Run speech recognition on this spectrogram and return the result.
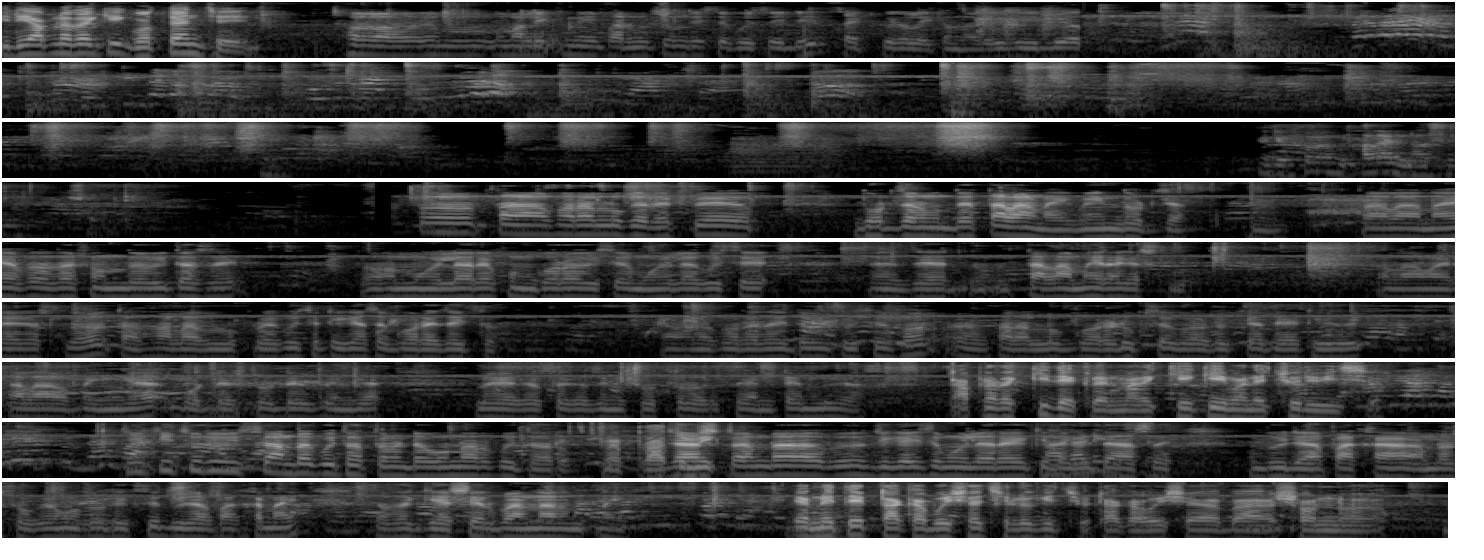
এটি আপনারা কি করতে আনছেন মালিক নি পারমিশন দিছে কইছে এডি সাইড করে লাইতো না এই ভিডিও তো তা পাড়ার লোকে দেখছে দরজার মধ্যে তালা নাই মেইন দরজা। হুম। তালা নাই আপনারা সন্দেহ হইতাছে। তখন মহিলারে ফোন করা হয়েছে মহিলা কইছে যে তালা মাইরা গেছিল। তালা মাইরা গেছিল, তার পাড়ার লোকরে কইছে, ঠিক আছে, ঘরে যাইতো। তাহলে ঘরে যাইতো, কইছে পর পাড়ার লোক ঘরে ঢুকছে, ঘরে ঢুকে দেখে ঠিক হই, তালা ভেঙ্গা, গোড্রেজ টোড্রেজ ভেঙ্গা লইয়া গেছে, জিনিসপত্র প্যান ট্যান লইয়া আছে। আপনারা কি দেখলেন? মানে কি কি মানে চুরি হয়েছে কি কি চুরি আমরা কইতে পারতাম এটা ওনার কইতে পারব। প্রাথমিক জাস্ট আমরা জিগাইছি মহিলারা কিতা আছে। দুইটা পাখা আমরা চোখের মতো দেখছি দুইটা পাখা নাই তারপরে গ্যাসের বার্নার নাই। এমনিতে টাকা পয়সা ছিল কিছু টাকা পয়সা বা স্বর্ণ?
